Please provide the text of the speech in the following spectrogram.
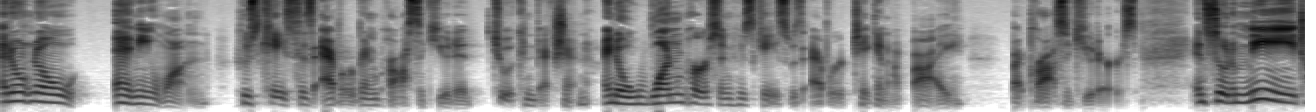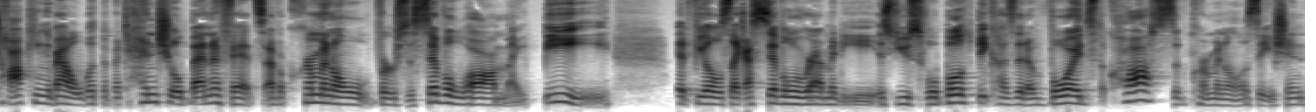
I don't know anyone whose case has ever been prosecuted to a conviction. I know one person whose case was ever taken up by by prosecutors. And so to me, talking about what the potential benefits of a criminal versus civil law might be, it feels like a civil remedy is useful both because it avoids the costs of criminalization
